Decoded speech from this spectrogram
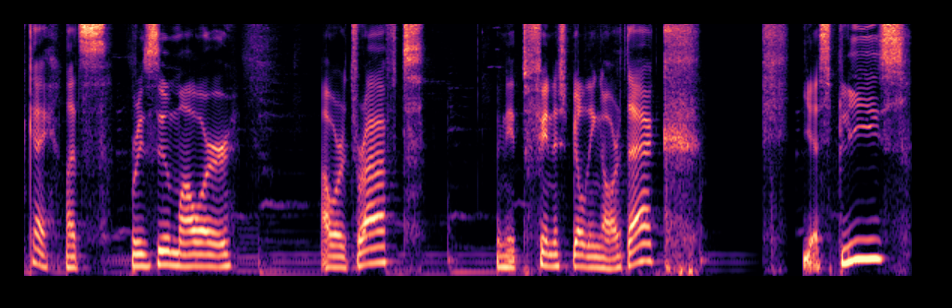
Okay, let's resume our our draft. We need to finish building our deck. Yes, please.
